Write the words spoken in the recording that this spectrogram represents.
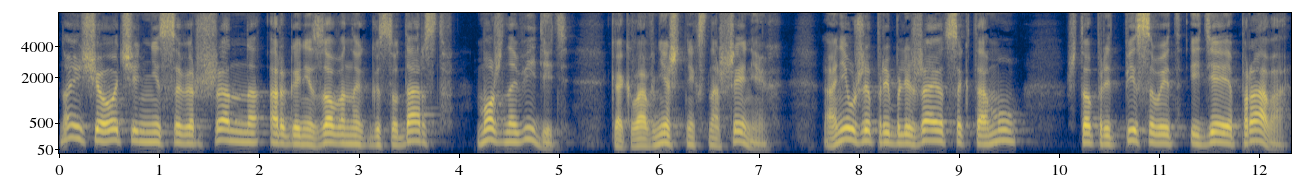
но еще очень несовершенно организованных государств можно видеть, как во внешних сношениях они уже приближаются к тому, что предписывает идея права,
